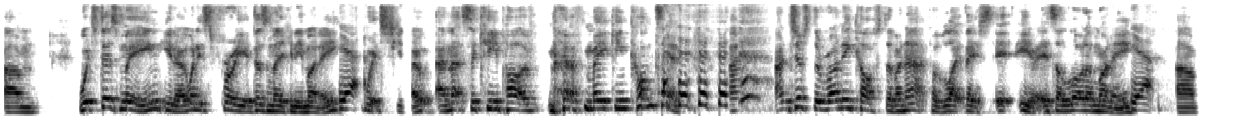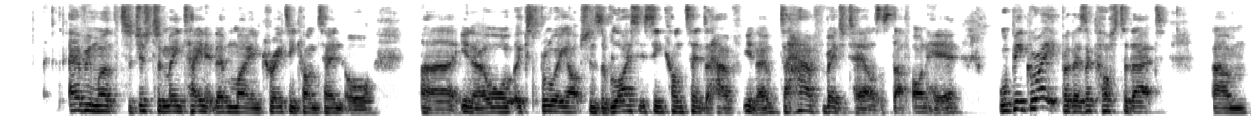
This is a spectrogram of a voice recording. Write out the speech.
Um, which does mean, you know, when it's free, it doesn't make any money. Yeah. Which you know, and that's a key part of, of making content. and, and just the running cost of an app of like this, it, you know, it's a lot of money Yeah. every month to just to maintain it. Never mind creating content or. Uh, you know, or exploring options of licensing content to have, you know, to have VeggieTales and stuff on here would be great, but there's a cost to that. Um,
